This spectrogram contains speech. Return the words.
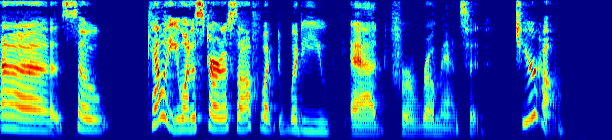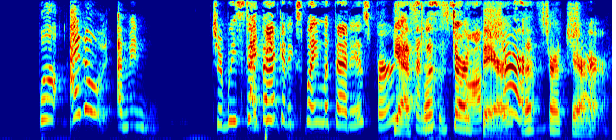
uh So, Kelly, you want to start us off? What What do you add for romance to your home? Well, I don't, I mean, Should we step I back think- and explain what that is first? Yes, Kind of let's start soft- there. Sure. Let's start there. sure.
